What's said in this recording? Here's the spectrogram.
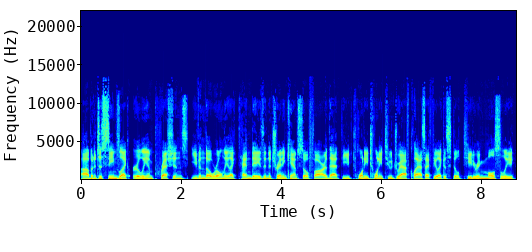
Uh, but it just seems like early impressions, even though we're only like 10 days into training camp so far, that the 2022 draft class, I feel like, is still teetering mostly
